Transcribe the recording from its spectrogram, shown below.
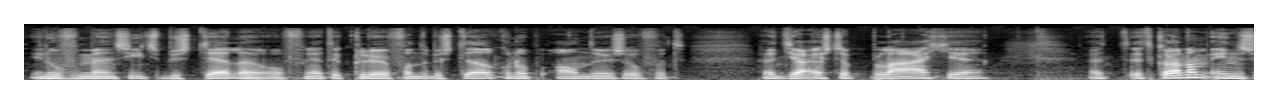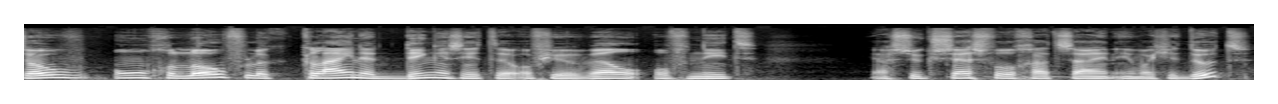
in hoeveel mensen iets bestellen. Of net de kleur van de bestelknop anders, of het, het juiste plaatje. Het, het kan hem in zo ongelooflijk kleine dingen zitten, of je wel of niet ja, succesvol gaat zijn in wat je doet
